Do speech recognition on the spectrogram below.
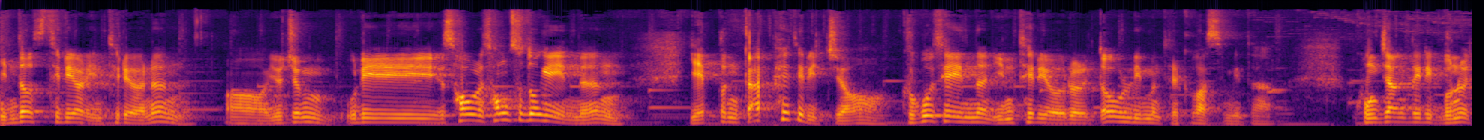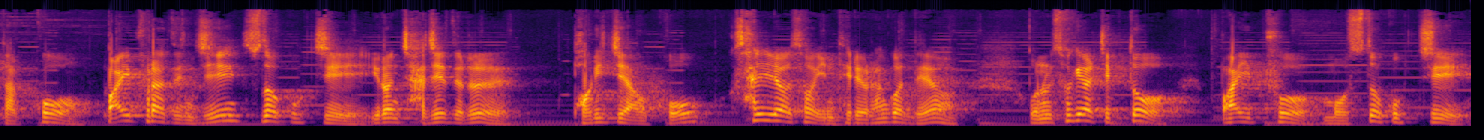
industrial 인테리어는 어, 요즘 우리 서울 성수동에 있는 예쁜 카페들 있죠. 그곳에 있는 인테리어를 떠올리면 될 것 같습니다. 공장들이 문을 닫고 파이프라든지 수도꼭지 이런 자재들을 버리지 않고 살려서 인테리어를 한 건데요. 오늘 소개할 집도 파이프, 뭐 수도꼭지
